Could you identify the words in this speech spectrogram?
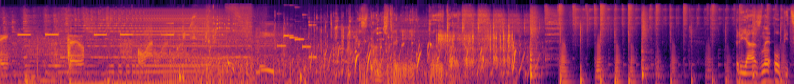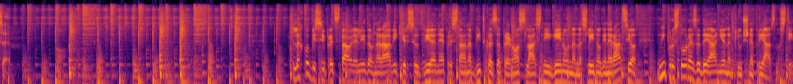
three, two, one. Prijazne opice. Lahko bi si predstavljali, da v naravi, kjer se odvija neprestana bitka za prenos lastnih genov na naslednjo generacijo, ni prostora za dejanja na ključne prijaznosti.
